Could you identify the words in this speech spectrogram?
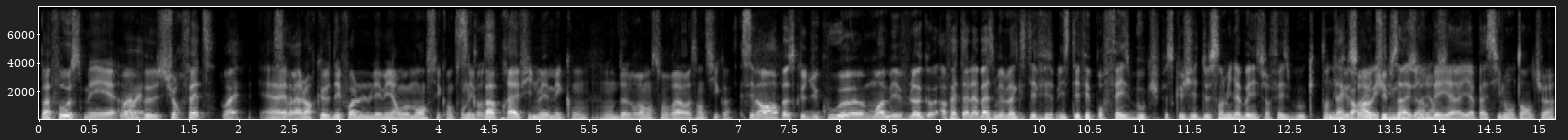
pas fausse, mais Ouais, un ouais. peu surfaite. Ouais. Euh, alors que des fois, les meilleurs moments, c'est quand on n'est pas prêt à filmer, mais qu'on on donne vraiment son vrai ressenti. Quoi. C'est marrant parce que du coup, euh, moi mes vlogs, en fait à la base mes vlogs c'était fait, ils étaient faits pour Facebook parce que j'ai 200 000 abonnés sur Facebook. Tandis que sur ah YouTube ça a grimpé il y a, pas si longtemps, tu vois.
